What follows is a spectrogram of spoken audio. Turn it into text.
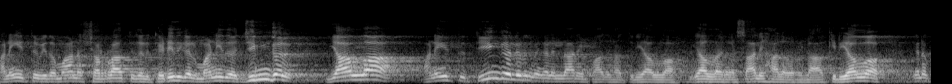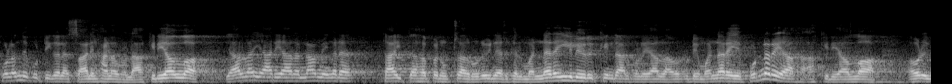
அனைத்து விதமான ஷர்ராத்துகள் கெடுதிகள் மனித ஜின்கள் யா அனைத்து தீங்கிலிருந்து எங்கள் எல்லாரையும் பாதுகாத்திரியா அல்லாஹ். யா அல்லாஹ் சாலிஹானவர்கள் ஆக்கிறியா அல்லாஹ். குழந்தை குட்டிகளை சாலிஹானவர்கள் ஆக்கிறியா யாழ்லா யார் யாரெல்லாம் எங்களோட தாய் தகப்பன் உற்றார் உறவினர்கள் மண்ணறையில் இருக்கின்றார்களோ யாழ்லா அவர்களுடைய மண்ணறையை பொன்னரையாக ஆக்கிறியா அவருடைய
